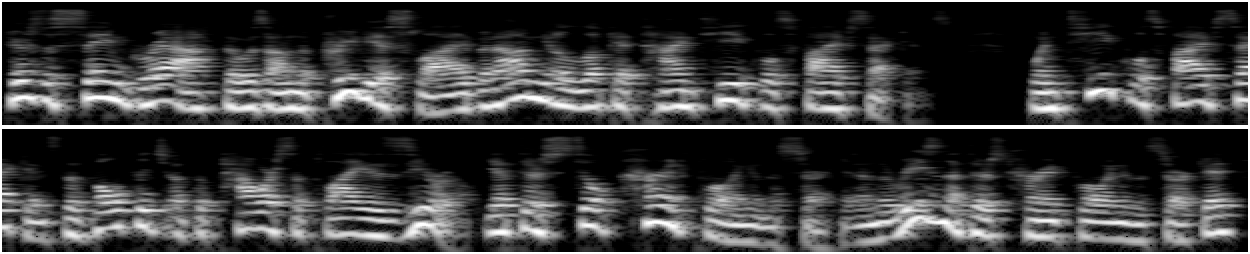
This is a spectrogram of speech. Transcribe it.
Here's the same graph that was on the previous slide, but now I'm going to look at time t equals 5 seconds. When t equals 5 seconds, the voltage of the power supply is zero, yet there's still current flowing in the circuit. And the reason that there's current flowing in the circuit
